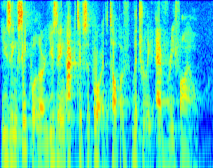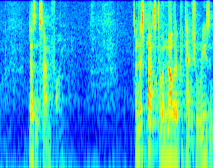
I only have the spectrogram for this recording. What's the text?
using Sequel or using active support at the top of literally every file? It doesn't sound fun. And this points to another potential reason.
